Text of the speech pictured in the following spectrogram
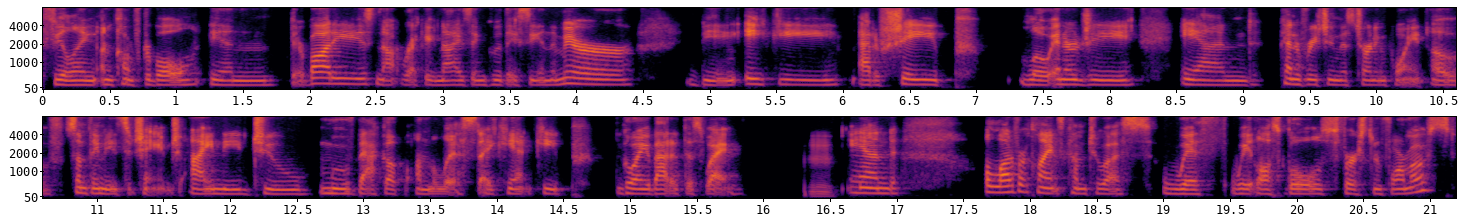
feeling uncomfortable in their bodies, not recognizing who they see in the mirror, being achy, out of shape, low energy and kind of reaching this turning point of something needs to change. I need to move back up on the list. I can't keep going about it this way. Mm. And a lot of our clients come to us with weight loss goals first and foremost.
